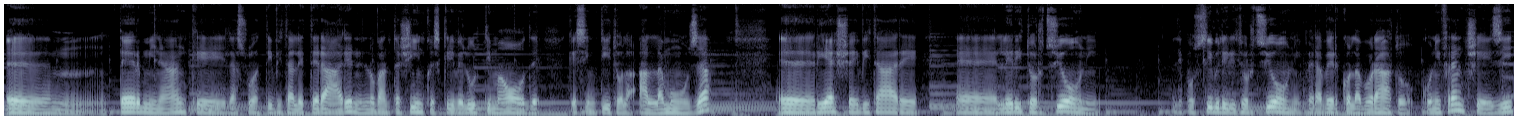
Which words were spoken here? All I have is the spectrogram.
Ehm, termina anche la sua attività letteraria, nel 95 scrive l'ultima ode che si intitola Alla Musa, eh, riesce a evitare eh, le ritorsioni le possibili ritorsioni per aver collaborato con i francesi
